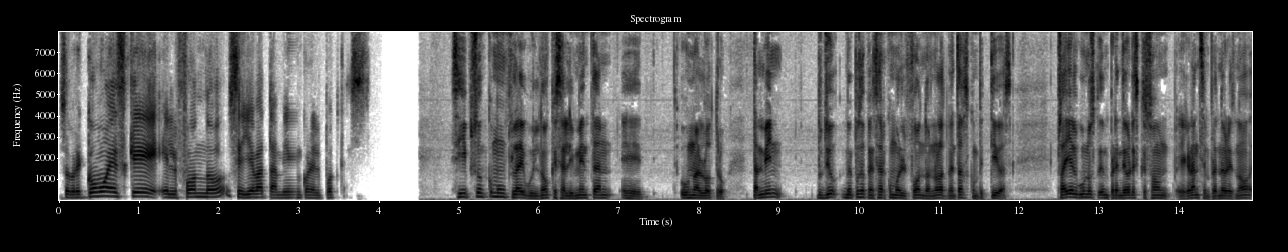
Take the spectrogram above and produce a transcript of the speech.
sobre cómo es que el fondo se lleva también con el podcast. Sí, pues son como un flywheel, ¿no? Que se alimentan eh, uno al otro. También, pues yo me puse a pensar como el fondo, ¿no? Las ventajas competitivas. Pues hay algunos emprendedores que son eh, grandes emprendedores, ¿no?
